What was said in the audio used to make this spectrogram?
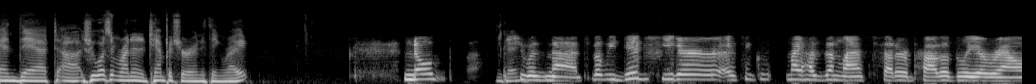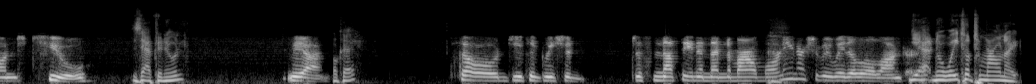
and that uh, she wasn't running a temperature or anything, right? No, Okay. she was not. But we did feed her. I think my husband last fed her probably around two. This afternoon? Yeah. Okay. So do you think we should just nothing and then tomorrow morning, or should we wait a little longer? Yeah, no, wait till tomorrow night.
